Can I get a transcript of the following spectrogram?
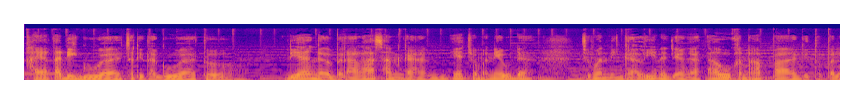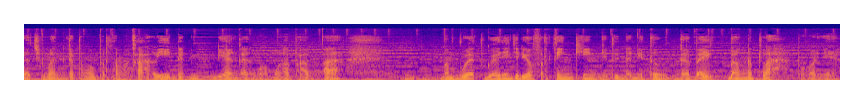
kayak tadi gue cerita gue tuh. Dia nggak beralasan kan? Ya cuman ya udah. Cuman ninggalin aja nggak tahu kenapa gitu. Padahal cuman ketemu pertama kali dan dia nggak ngomong apa-apa membuat guanya jadi overthinking gitu. Dan itu nggak baik banget lah pokoknya.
